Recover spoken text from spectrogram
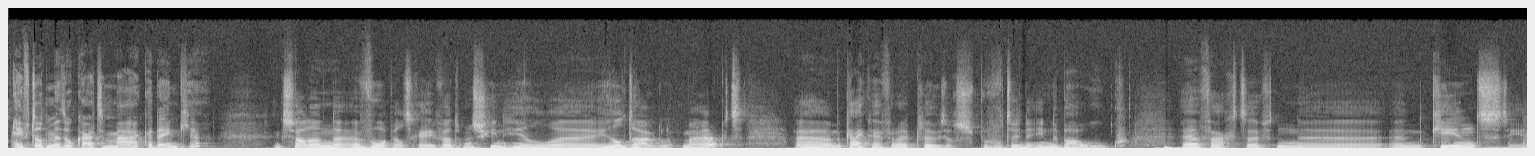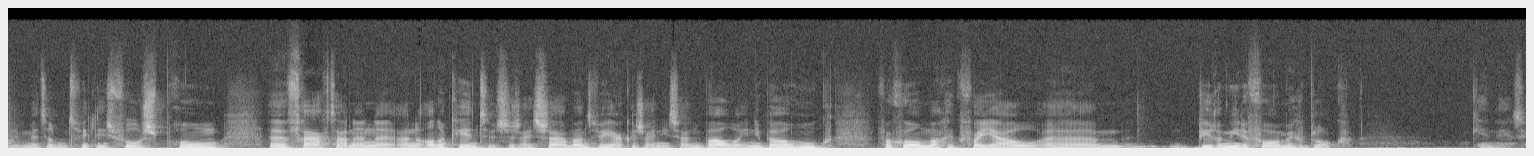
Heeft dat met elkaar te maken, denk je? Ik zal een, eh, een voorbeeld geven wat het misschien heel, uh, heel duidelijk maakt. Uh, kijk even naar kleuters, bijvoorbeeld in, in de bouwhoek. He, een, uh, een kind met een ontwikkelingsvoorsprong, vraagt aan een, aan een ander kind, dus ze zijn samen aan het werken, zijn iets aan het bouwen in die bouwhoek, van gewoon mag ik van jou um, piramidevormig blok? kind denkt,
